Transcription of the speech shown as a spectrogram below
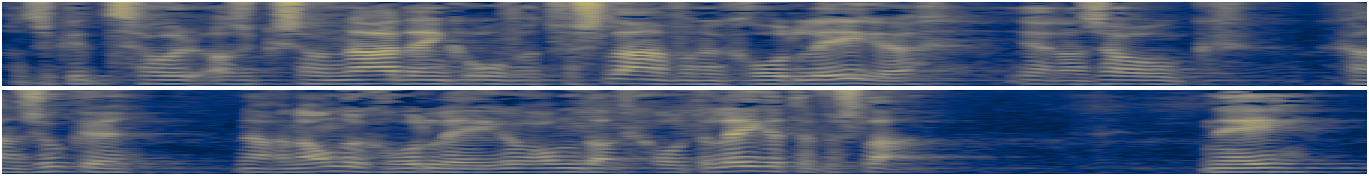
als ik, het zou, als ik zou nadenken over het verslaan van een groot leger, ja, dan zou ik gaan zoeken naar een ander groot leger om dat grote leger te verslaan. Nee,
